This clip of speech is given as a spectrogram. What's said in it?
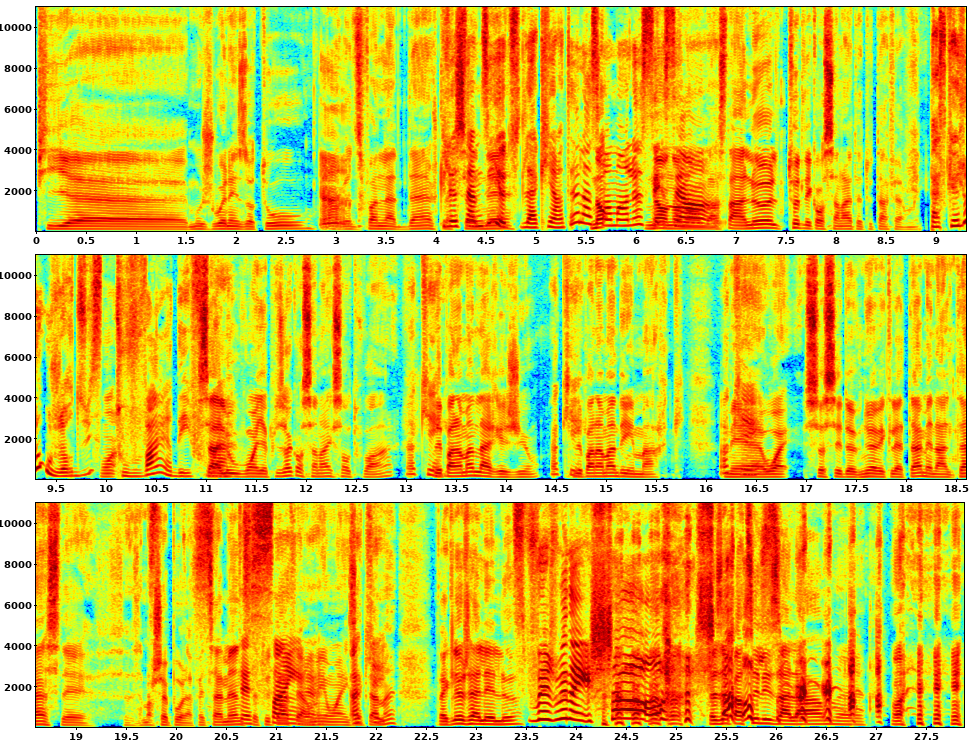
Puis euh, moi, je jouais dans les autos. J'avais du fun là-dedans. Puis le samedi, y a-tu de la clientèle à ce moment-là? Non, non, non. en- Dans ce temps-là, tous les concessionnaires étaient tout temps fermés. Parce que là, aujourd'hui, c'est Ouais. ouvert des fois. Ça l'ouvre. Ouais, Il y a plusieurs concessionnaires qui sont ouverts, OK. dépendamment de la région, OK. dépendamment des marques. Mais euh, ouais, ça, c'est devenu avec le temps. Mais dans le temps, c'était ça, ça marchait pas. La fin de semaine, C'était tout le temps sain, fermé. là. Ouais, exactement. Fait que là, j'allais là. Tu pouvais jouer dans les chars! Je faisais partir les alarmes. euh, ouais. fait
